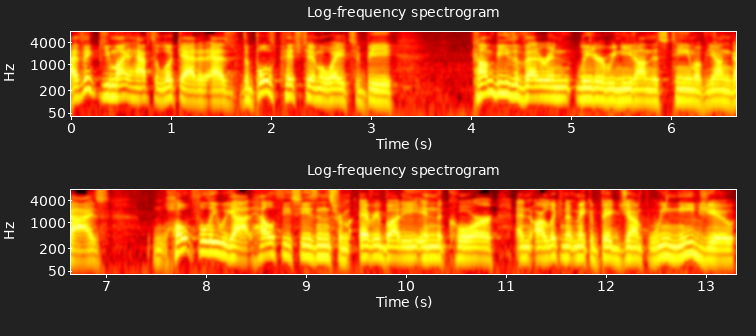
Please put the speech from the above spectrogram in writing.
I think you might have to look at it as the Bulls pitched him away to be come be the veteran leader we need on this team of young guys. Hopefully, we got healthy seasons from everybody in the core and are looking to make a big jump. We need you.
